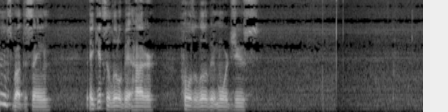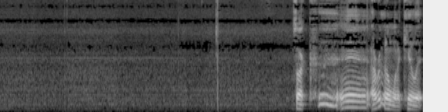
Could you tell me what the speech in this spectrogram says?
It's about the same. It gets a little bit hotter, pulls a little bit more juice. So I could, eh, I really don't want to kill it.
